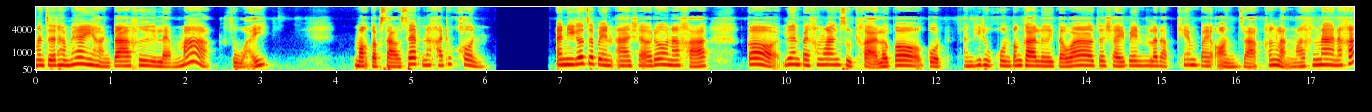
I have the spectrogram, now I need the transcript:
มันจะทำให้หางตาคือแหลมมากสวย เหมาะกับสาวแซ่บนะคะทุกคน อันนี้ก็จะเป็น eyeshadow นะคะ ก็เลื่อนไปข้างล่างสุดค่ะ แล้วก็กดอันที่ทุกคนต้องการเลย แต่ว่าจะใช้เป็นระดับเข้มไปอ่อนจากข้างหลังมาข้างหน้านะคะ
